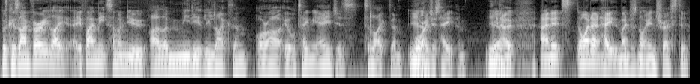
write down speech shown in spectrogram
because I'm very like if I meet someone new, I'll immediately like them, or I'll, it will take me ages to like them, Yeah. or I just hate them. You know, and it's oh I don't hate them, I'm just not interested.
